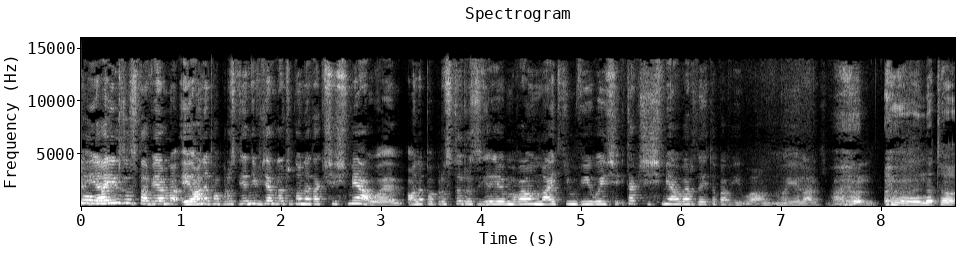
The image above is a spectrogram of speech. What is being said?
No. I ja je zostawiam i one po prostu, ja nie wiedziałam, dlaczego one tak się śmiały. One po prostu rozjmowały majtki, mówiły i, się, i tak się śmiały, bardzo jej to bawiło, moje lalki Barbie. No to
